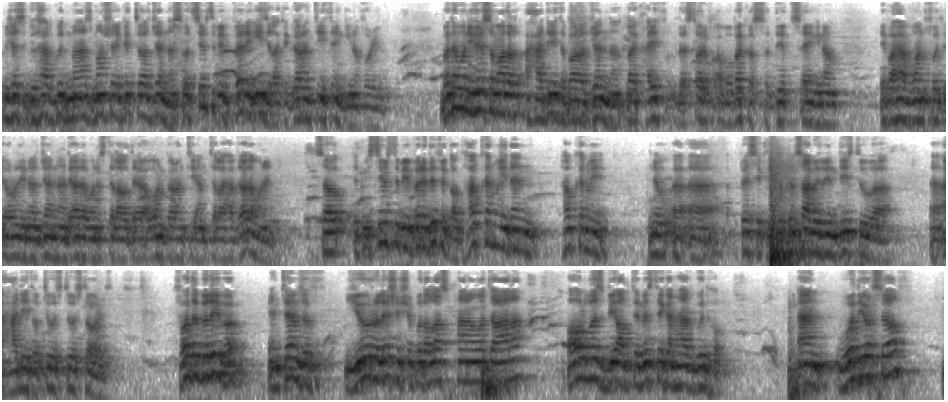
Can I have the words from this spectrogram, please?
We just have good manners, mashallah, you get to Al Jannah. So it seems to be very easy, like a guarantee thing, you know, for you. But then when you hear some other hadith about Al Jannah, like hadith, the story of Abu Bakr as-Siddiq saying, you know, if I have one foot already in Al Jannah, the other one is still out there, I won't guarantee until I have the other one in. So it seems to be very difficult. How can we then, how can we, you know, uh, uh, basically reconcile between these two uh, uh, hadith or two, two stories? For the believer, in terms of your relationship with Allah subhanahu wa ta'ala, always be optimistic and have good hope. And with yourself,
